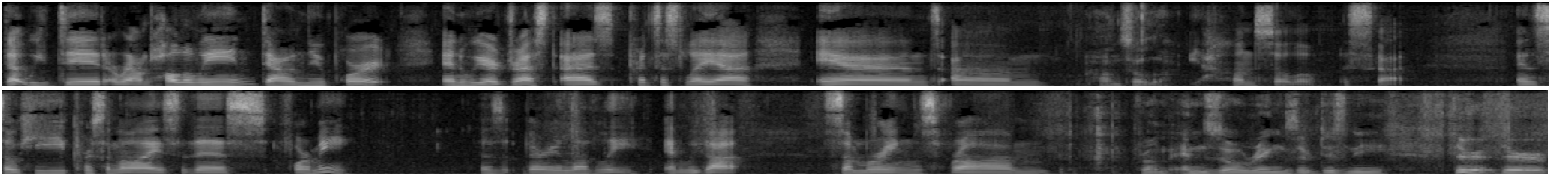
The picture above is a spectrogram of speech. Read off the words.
that we did around Halloween down Newport and we are dressed as Princess Leia and um Han Solo. yeah, Han Solo is Scott. And so he personalized this for me. It was very lovely and we got some rings from from Enso rings or Disney. They're they're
